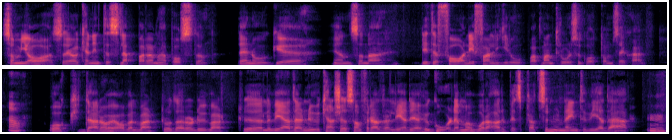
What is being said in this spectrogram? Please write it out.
som jag, så jag kan inte släppa den här posten. Det är nog eh, en sån där lite farlig fallgrop, att man tror så gott om sig själv. Ja. Och där har jag väl varit och där har du varit, eller vi är där nu kanske som föräldralediga. Hur går det med våra arbetsplatser nu när inte vi är där? Mm.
